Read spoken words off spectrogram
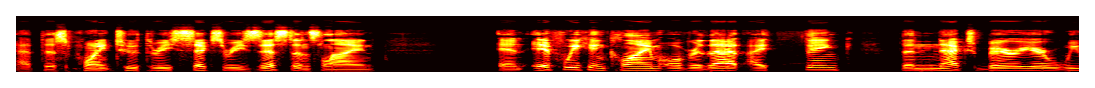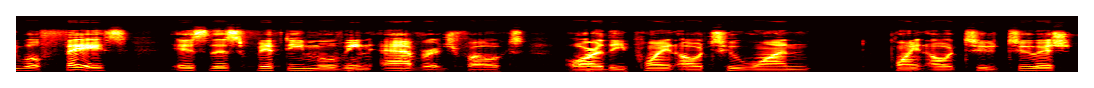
at this 0.236 resistance line. And if we can climb over that, I think the next barrier we will face is this 50 moving average, folks, or the 0.021, 0.022-ish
